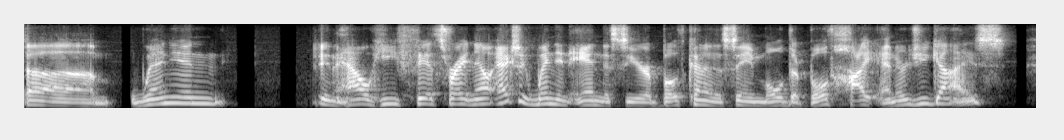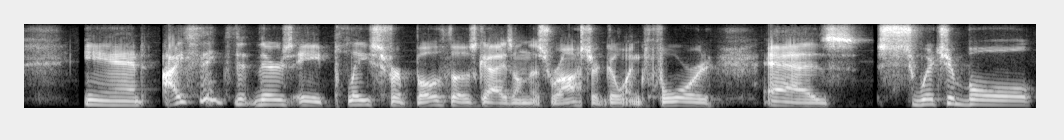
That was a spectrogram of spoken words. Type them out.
Um, Wenyen and how he fits right now. Actually, Wenyen and Nassir are both kind of the same mold. They're both high energy guys. And I think that there's a place for both those guys on this roster going forward as switchable,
